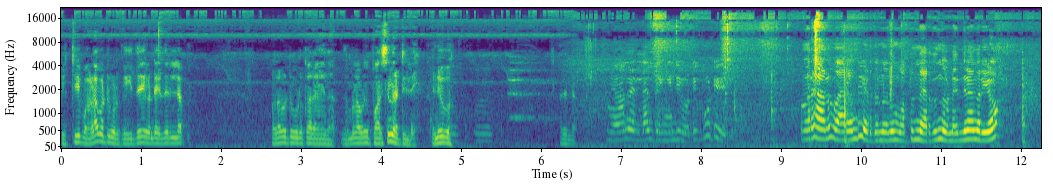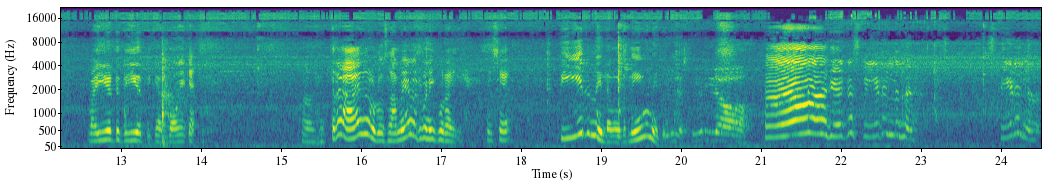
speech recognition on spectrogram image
പിറ്റി വളമിട്ട് കൊടുക്കുക ഇത് കണ്ട? ഇതെല്ലാം വളമിട്ട് കൊടുക്കാറായതാ. നമ്മളവിടെ പറിച്ചു നട്ടില്ലേ? അനൂപ്? അതെല്ലാം. ഞാനെല്ലാം തെങ്ങിന്റെ ഒട്ടി കൂട്ടി വെച്ചു. ഒരാൾ വരണ്ടി എടുത്തോണ്ട് മൊത്തം നിരത്തുന്നുണ്ട്. എന്തിനാണെന്നറിയോ വൈകിട്ട് തീ കത്തിക്കാൻ പുകയ്ക്കാൻ. ആ ഇത്ര ആയതേ ഉള്ളൂ സമയം ഒരു മണിക്കൂറായി. പക്ഷെ തീരുന്നില്ല അങ്ങോട്ട് നീങ്ങുന്നില്ല. ആ കേക്ക് സ്പീഡില്ലെന്ന്. സ്പീഡില്ലെന്ന്.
